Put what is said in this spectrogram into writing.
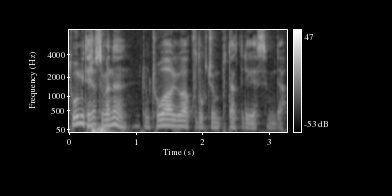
도움이 되셨으면 좀 좋아요와 구독 좀 부탁드리겠습니다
